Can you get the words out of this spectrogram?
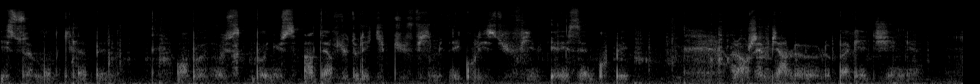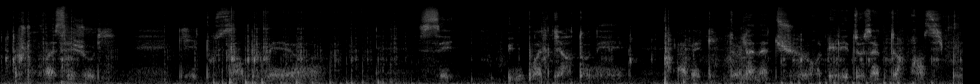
Et ce monde qui l'appelle En bonus, bonus, interview de l'équipe du film, les coulisses du film et les scènes coupées. Alors j'aime bien le, packaging que je trouve assez joli, qui est tout simple, mais euh, c'est une boîte cartonnée avec de la nature et les deux acteurs principaux.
